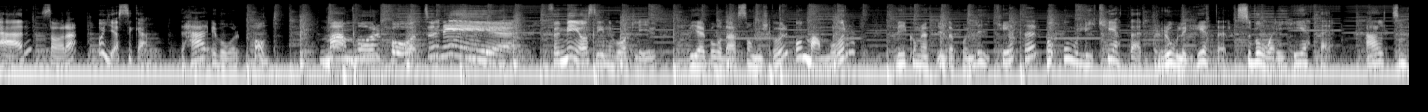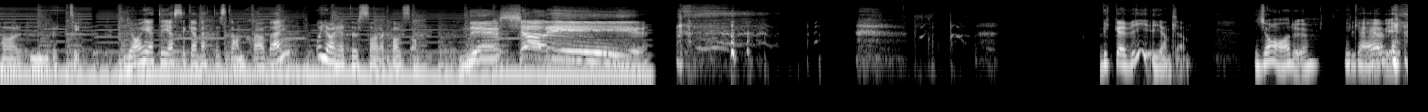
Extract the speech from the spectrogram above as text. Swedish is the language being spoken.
är Sara, och Jessica. det här är vår podd. Mammor på turné! För med oss in i vårt liv Vi är båda sångerskor. och mammor Vi kommer att bjuda på likheter, och olikheter, roligheter, svårigheter. allt som hör livet till. Jag heter Jessica Wetterstrand Sjöberg. Och jag heter Sara Karlsson. Nu kör vi! Vilka är vi egentligen? Ja du, vilka, är vi?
